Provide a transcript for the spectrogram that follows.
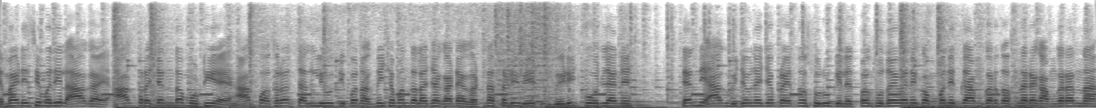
एम आय डी सी मधील आग आहे. आग प्रचंड मोठी आहे. आग पसरत चालली होती पण अग्निशमन दलाच्या गाड्या घटनास्थळी वे वेळीच पोहोचल्याने त्यांनी आग विझवण्याचे प्रयत्न सुरू केलेत. पण सुदैवाने कंपनीत काम करत असणाऱ्या कामगारांना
